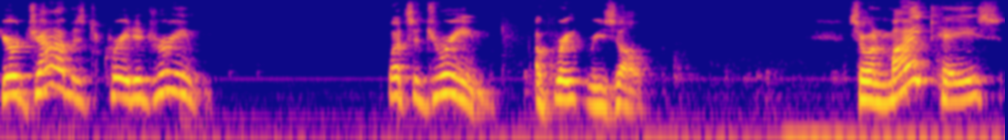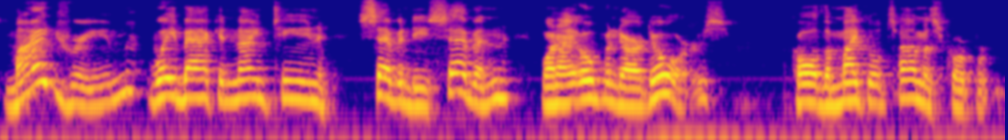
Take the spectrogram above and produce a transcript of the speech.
your job is to create a dream. What's a dream? A great result. So in my case, my dream, way back in 1977, when I opened our doors, called the Michael Thomas Corporation,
